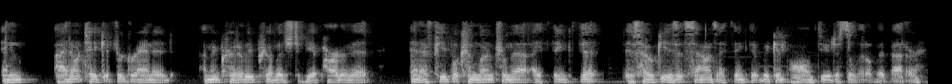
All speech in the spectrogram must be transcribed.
And I don't take it for granted. I'm incredibly privileged to be a part of it. And if people can learn from that, I think that as hokey as it sounds, I think that we can all do just a little bit better.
